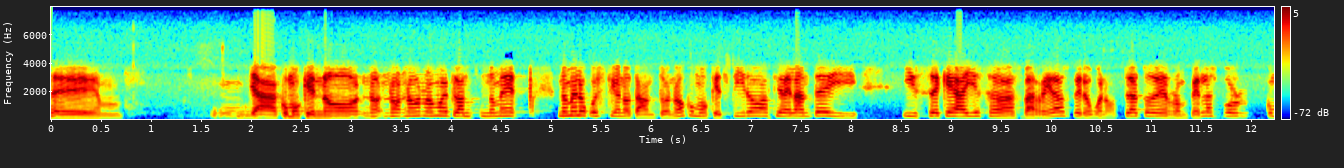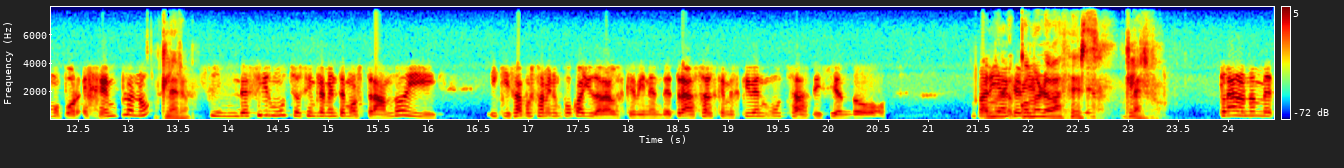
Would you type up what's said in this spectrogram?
eh, ya como que no no no no no me plan- no me no me lo cuestiono tanto, ¿no? Como que tiro hacia adelante y y sé que hay esas barreras, pero bueno, trato de romperlas por como por ejemplo, ¿no? Claro. Sin decir mucho, simplemente mostrando y y quizá pues también un poco ayudar a las que vienen detrás, sabes que me escriben muchas diciendo María, ¿Cómo, qué cómo bien". lo haces? Claro. Claro, no me,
